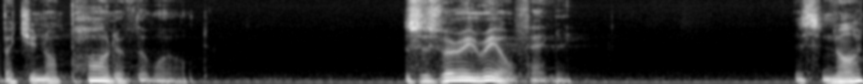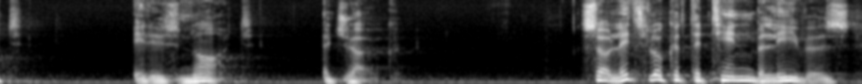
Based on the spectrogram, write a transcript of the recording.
but you're not part of the world. This is very real, family. It's not, it is not a joke. So let's look at the 10 believers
